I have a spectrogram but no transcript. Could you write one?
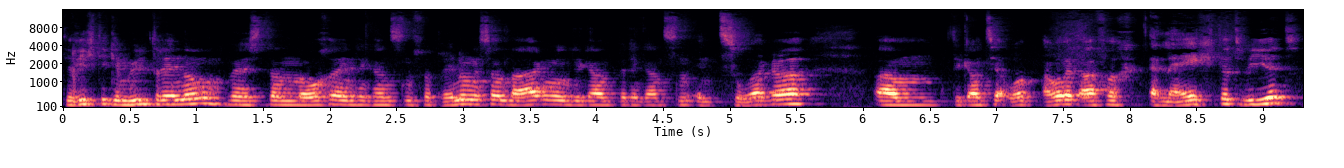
die richtige Mülltrennung, weil es dann nachher in den ganzen Verbrennungsanlagen, in die, bei den ganzen Entsorger ähm, die ganze Arbeit einfach erleichtert wird.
